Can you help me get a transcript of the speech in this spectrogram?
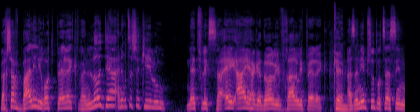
ועכשיו בא לי לראות פרק, ואני לא יודע, אני רוצה שכאילו נטפליקס, ה-AI הגדול יבחר לי פרק. כן. אז אני פשוט רוצה לשים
